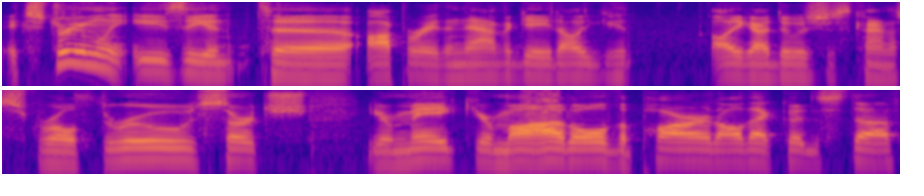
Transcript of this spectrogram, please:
extremely easy to operate and navigate. All you all you got to do is just kind of scroll through, search your make, your model, the part, all that good stuff.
